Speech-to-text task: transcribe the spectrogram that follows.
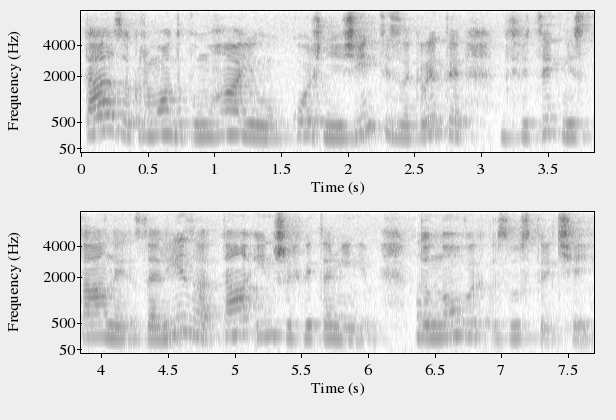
та, зокрема, допомагаю кожній жінці закрити дефіцитні стани заліза та інших вітамінів. До нових зустрічей!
